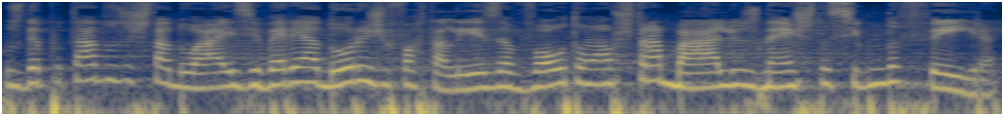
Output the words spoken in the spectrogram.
Os deputados estaduais e vereadores de Fortaleza voltam aos trabalhos nesta segunda-feira.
